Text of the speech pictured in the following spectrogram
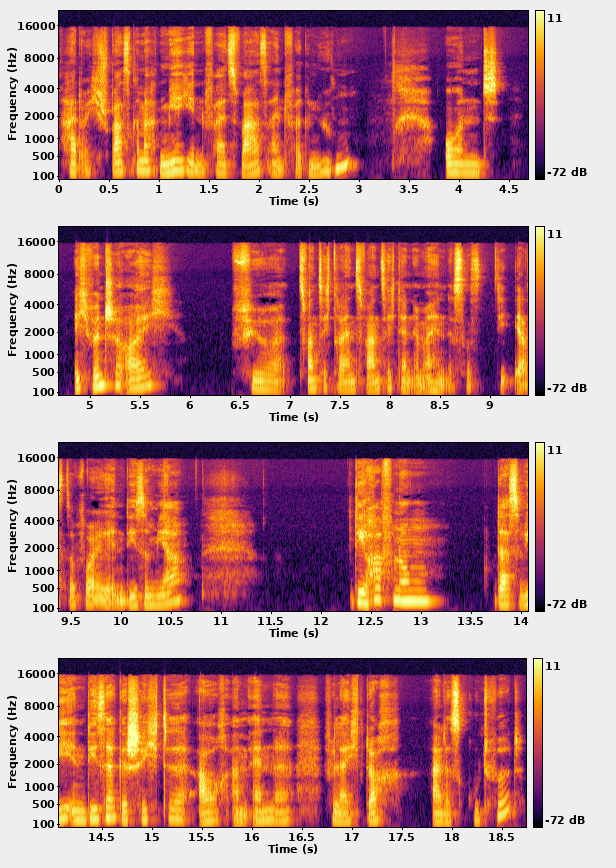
hat euch Spaß gemacht. Mir jedenfalls war es ein Vergnügen. Und ich wünsche euch für 2023, denn immerhin ist es die erste Folge in diesem Jahr, die Hoffnung, dass wie in dieser Geschichte auch am Ende vielleicht doch alles gut wird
